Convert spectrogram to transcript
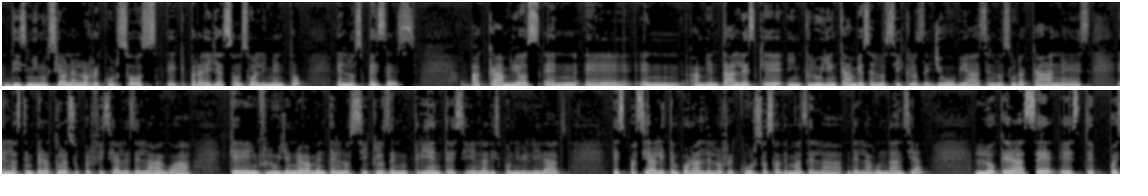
disminución en los recursos eh, que para ellas son su alimento, en los peces, a cambios en, eh, en, ambientales que incluyen cambios en los ciclos de lluvias, en los huracanes, en las temperaturas superficiales del agua, que influyen nuevamente en los ciclos de nutrientes y en la disponibilidad espacial y temporal de los recursos, además de la, de la abundancia, lo que hace este, pues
